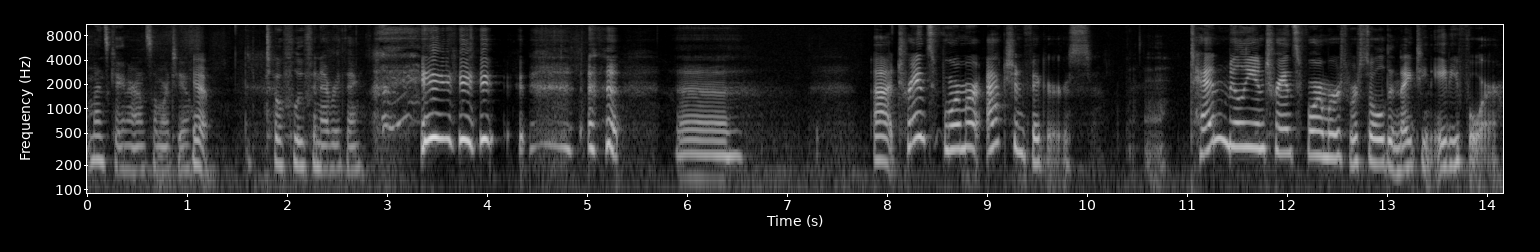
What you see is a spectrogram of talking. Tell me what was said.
mine's kicking around somewhere too. Yeah. Toe floof and everything. Uh, Transformer action figures. 10 million Transformers were sold in 1984.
